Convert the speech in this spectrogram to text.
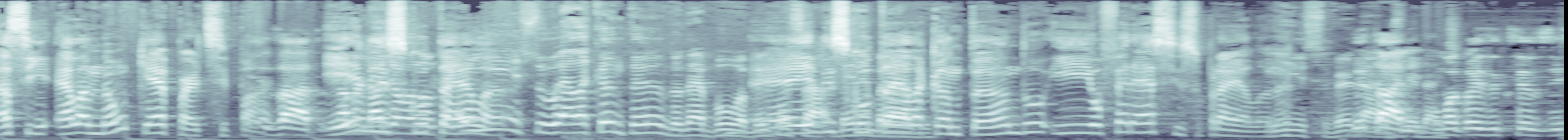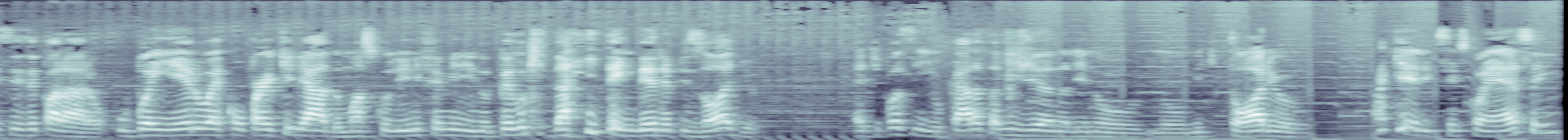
Assim, ela não quer participar. Exato. Ele verdade, ela não escuta tem- ela. Isso, ela cantando, né? Boa, bem É, pensado, ele bem escuta lembrado. ela cantando e oferece isso pra ela, né? Isso, verdade, Detalhe, verdade. uma coisa que vocês, vocês separaram: o banheiro é compartilhado, masculino e feminino. Pelo que dá a entender no episódio, é tipo assim: o cara tá mijando ali no, no mictório, aquele que vocês conhecem,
